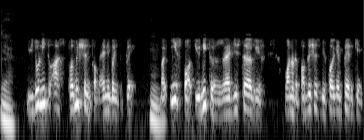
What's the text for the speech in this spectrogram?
Yeah. You don't need to ask permission from anybody to play. Hmm. But esports, you need to register with one of the publishers before you can play the game.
